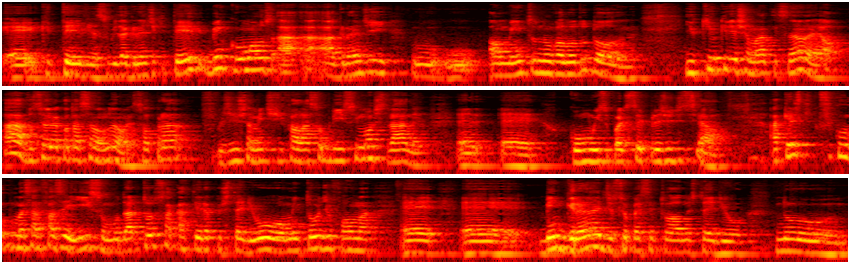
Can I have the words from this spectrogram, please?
é, que teve, a subida grande que teve, bem como aos, a, a, a, grande o, o, aumento no valor do dólar. Né? E o que eu queria chamar a atenção é, ah, você olha a cotação? Não, é só para justamente falar sobre isso e mostrar né, é, é como isso pode ser prejudicial. Aqueles que ficam, começaram a fazer isso, mudaram toda a sua carteira para o exterior, aumentou de forma é, é, bem grande o seu percentual no exterior no,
